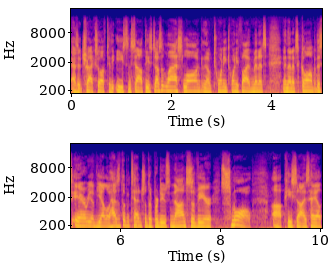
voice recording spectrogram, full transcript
as it tracks off to the east and southeast. Doesn't last long, you know, 20, 25 minutes, and then it's gone. But this area of yellow has the potential to produce non-severe, small uh, pea-sized hail.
